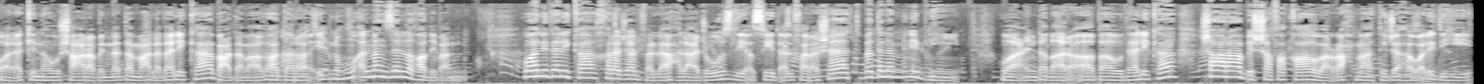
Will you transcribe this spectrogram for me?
ولكنه شعر بالندم على ذلك بعدما غادر ابنه المنزل غاضبا. ولذلك خرج الفلاح العجوز ليصيد الفراشات بدلا من ابنه. وعندما رأى باو ذلك شعر بالشفقة والرحمة تجاه والده.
